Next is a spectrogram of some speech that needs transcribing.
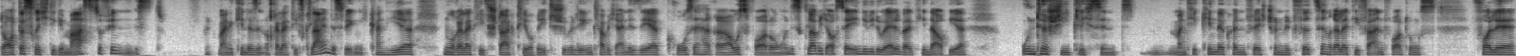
dort das richtige Maß zu finden, ist, meine Kinder sind noch relativ klein, deswegen ich kann hier nur relativ stark theoretisch überlegen, glaube ich, eine sehr große Herausforderung und ist, glaube ich, auch sehr individuell, weil Kinder auch hier unterschiedlich sind. Manche Kinder können vielleicht schon mit 14 relativ verantwortungsvolle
